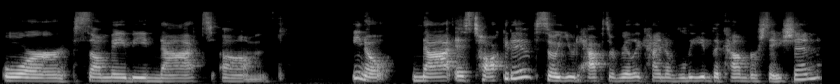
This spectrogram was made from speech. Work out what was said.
or some maybe not um, you know, not as talkative. So you'd have to really kind of lead the conversation.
